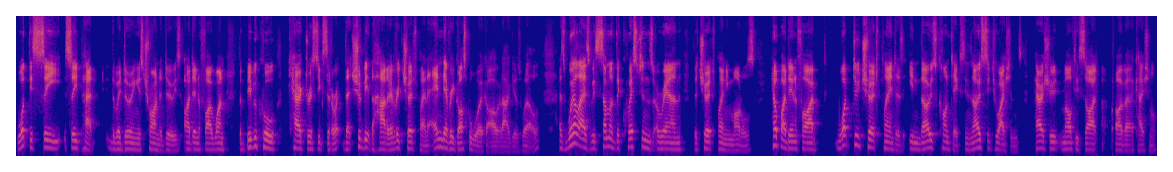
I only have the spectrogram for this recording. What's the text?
what this C CPAT that we're doing is trying to do is identify one the biblical characteristics that are that should be at the heart of every church planter and every gospel worker i would argue as well as well as with some of the questions around the church planting models help identify what do church planters in those contexts in those situations parachute multi-site bivocational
